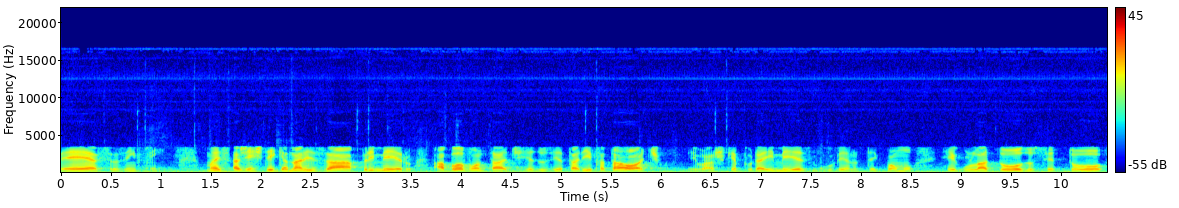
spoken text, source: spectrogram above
peças, enfim. Mas a gente tem que analisar, primeiro, a boa vontade de reduzir a tarifa está ótimo. Eu acho que é por aí mesmo. O governo tem como regulador do setor,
